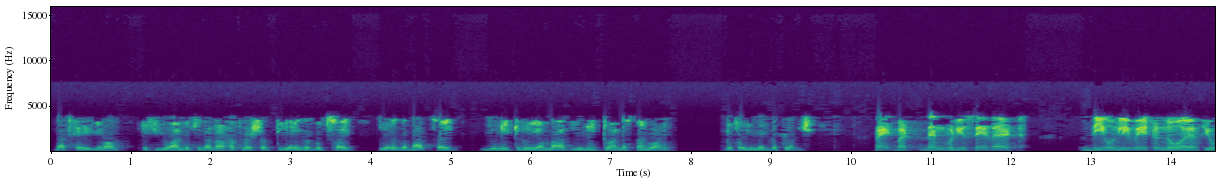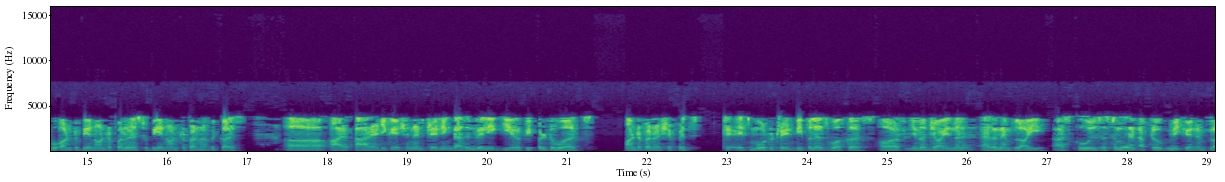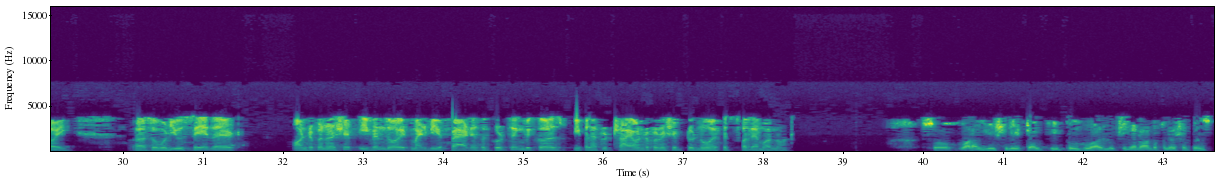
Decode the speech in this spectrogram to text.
that, hey, you know, if you are looking at entrepreneurship, here is a good side, here is the bad side. You need to do your math. You need to understand what before you make the plunge. Right. But then would you say that the only way to know if you want to be an entrepreneur is to be an entrepreneur? Because uh, our, our education and training doesn't really gear people towards entrepreneurship. It's it's more to train people as workers or you know join an- as an employee. Our school system is Right. set up to make you an employee. Uh, so would you say that entrepreneurship, even though it might be a fad, is a good thing because people have to try entrepreneurship to know if it's for them or not? So what I usually tell people who are looking at entrepreneurship is,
